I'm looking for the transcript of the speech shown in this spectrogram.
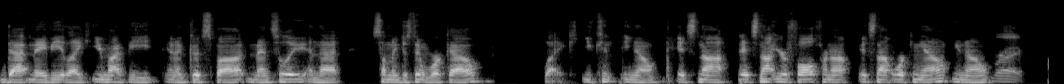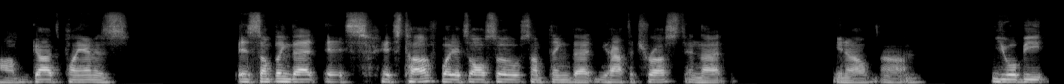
that maybe like you might be in a good spot mentally and that something just didn't work out. Like you can you know it's not it's not your fault for not it's not working out you know? Right. Um, god's plan is is something that it's it's tough but it's also something that you have to trust and that you know um, you will be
